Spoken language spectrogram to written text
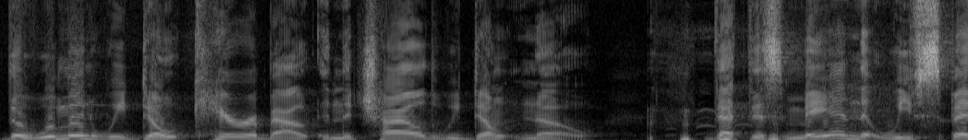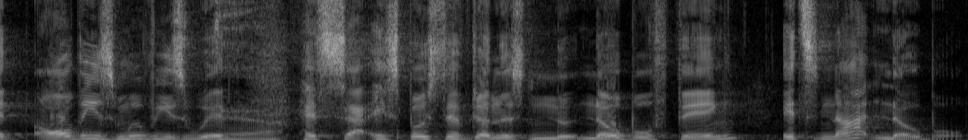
The woman we don't care about and the child we don't know. that this man that we've spent all these movies with Yeah. has is supposed to have done this no- noble thing. It's not noble.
